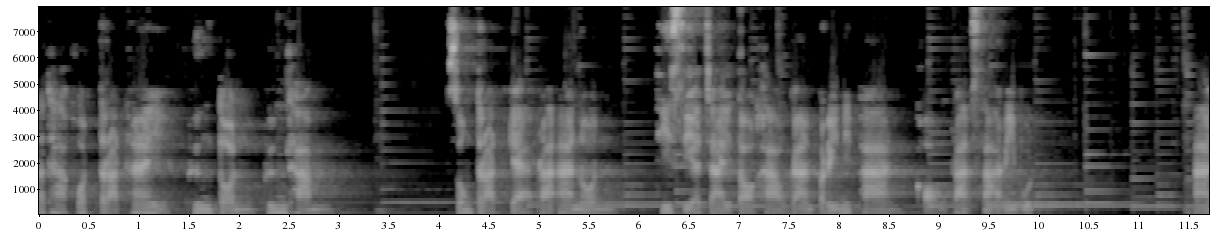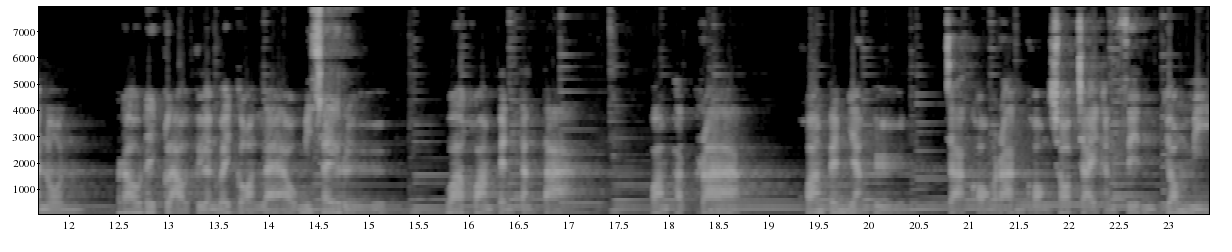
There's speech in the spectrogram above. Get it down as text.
ตถาคตตรัสให้พึ่งตนพึ่งธรรม ทรงตรัสแก่พระอานนท์ที่เสียใจต่อข่าวการปรินิพพานของพระสารีบุตร อานนท์เราได้กล่าวเตือนไว้ก่อนแล้วมิใช่หรือ ว่าความเป็นต่างๆ ความพัดพราก ความเป็นอย่างอื่นจากของรักของชอบใจทั้งสิ้นย่อมมี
